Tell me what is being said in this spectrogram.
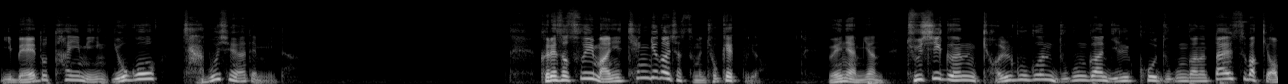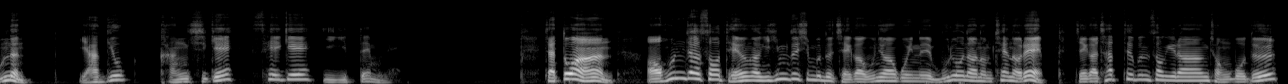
이 매도 타이밍 요거 잡으셔야 됩니다. 그래서 수익 많이 챙겨가셨으면 좋겠고요. 왜냐하면 주식은 결국은 누군가는 잃고 누군가는 딸 수밖에 없는 약육 강식의 세계이기 때문에. 자 또한 어, 혼자서 대응하기 힘드신 분들 제가 운영하고 있는 무료 나눔 채널에 제가 차트 분석이랑 정보들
